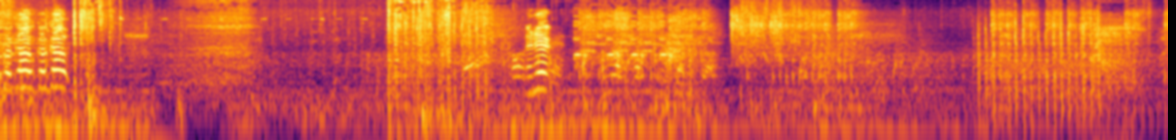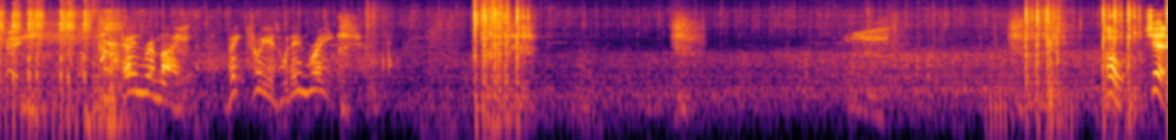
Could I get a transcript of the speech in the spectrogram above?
Go, go, go, go, go! In here! Ten remain. Victory is within reach. Oh, shit.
